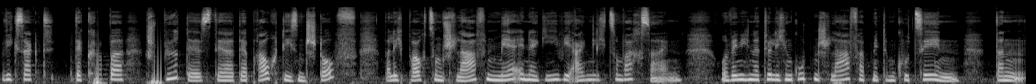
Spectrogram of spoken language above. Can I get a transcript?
wie gesagt, der Körper spürt es, der, der braucht diesen Stoff, weil ich brauche zum Schlafen mehr Energie wie eigentlich zum Wachsein. Und wenn ich natürlich einen guten Schlaf habe mit dem Q10, dann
